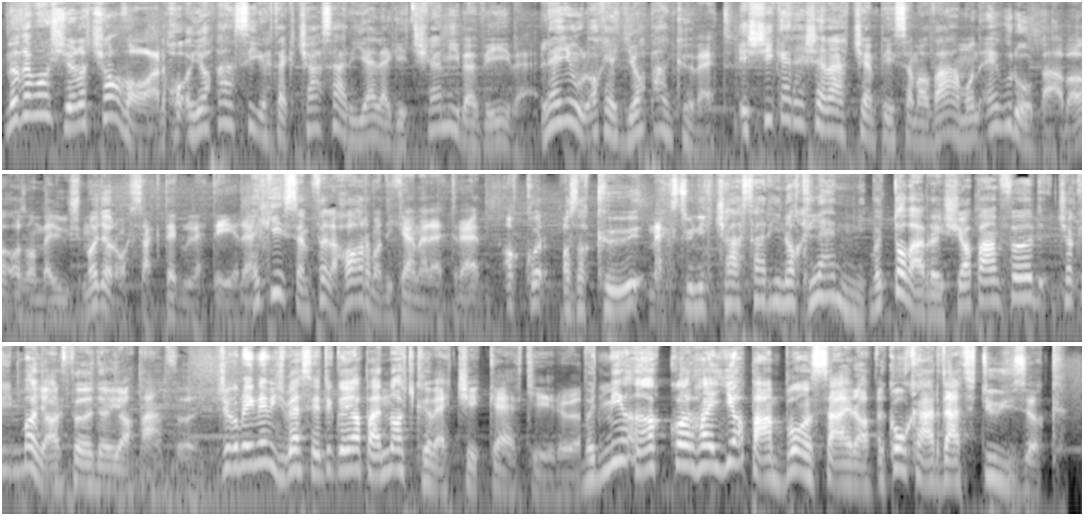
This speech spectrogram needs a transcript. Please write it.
Na de most jön a csavar! Ha a japán szigetek császári jellegét semmibe véve, lenyúlok egy japán követ, és sikeresen átcsempészem a vámon Európába, azon belül is Magyarország területére, egészen fel a harmadik emeletre, akkor az a kő megszűnik császárinak lenni? Vagy továbbra is japán föld, csak egy magyar földön japán föld. És akkor még nem is beszéltük a japán nagykövetség kertjéről. Vagy mi van akkor, ha egy japán bonszájra kokárdát tűzök?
